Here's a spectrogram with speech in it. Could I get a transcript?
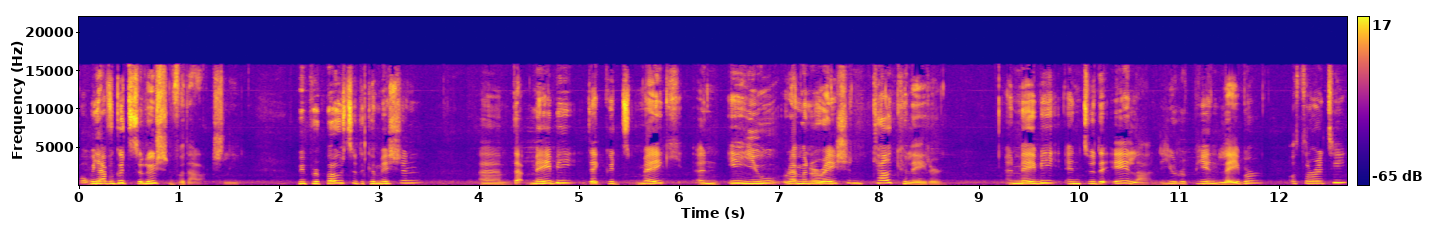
But we have a good solution for that actually. We propose to the Commission um, that maybe they could make an EU remuneration calculator and maybe into the ELA, the European Labour Authority,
